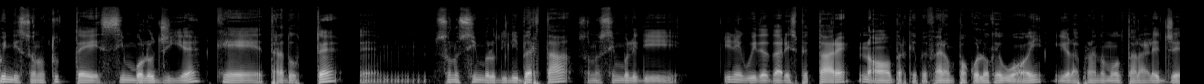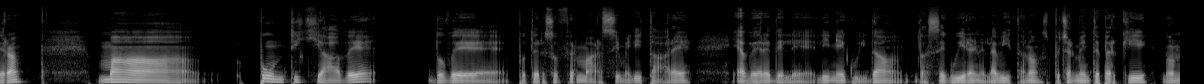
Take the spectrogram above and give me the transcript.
quindi sono tutte simbologie che tradotte ehm, sono simbolo di libertà, sono simboli di linee guida da rispettare? No, perché puoi fare un po' quello che vuoi, io la prendo molto alla leggera, ma punti chiave dove poter soffermarsi, meditare e avere delle linee guida da seguire nella vita, no? Specialmente per chi non,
